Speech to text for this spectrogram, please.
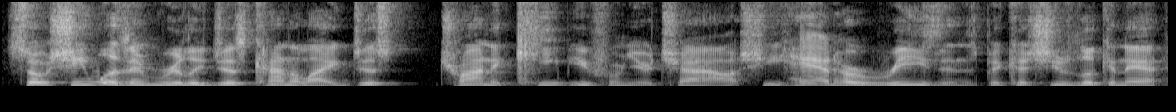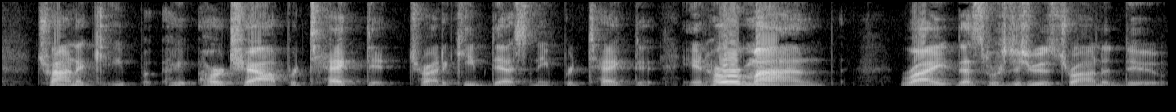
So she wasn't really just kind of like just trying to keep you from your child. She had her reasons because she was looking at trying to keep her child protected, try to keep Destiny protected. In her mind, right? That's what she was trying to do.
